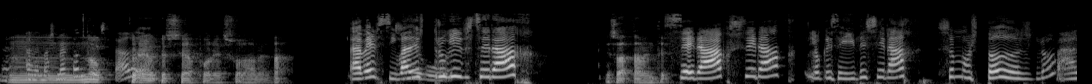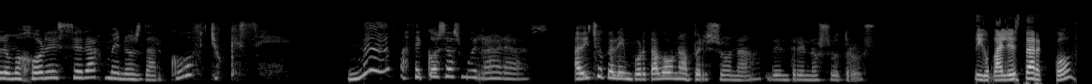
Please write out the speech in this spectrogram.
Además me ha mm, contestado. No creo que sea por eso, la verdad. A ver, si va a destruir Serag, Exactamente. Serag, Serag, lo que se dice Serag, somos todos, ¿no? A lo mejor es Serag menos Darkov, yo qué sé. No. Hace cosas muy raras. Ha dicho que le importaba una persona de entre nosotros. Igual es Darkov.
